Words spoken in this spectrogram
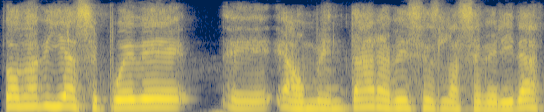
todavía se puede aumentar a veces la severidad.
